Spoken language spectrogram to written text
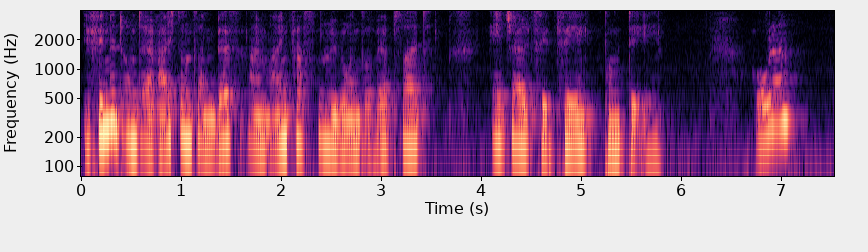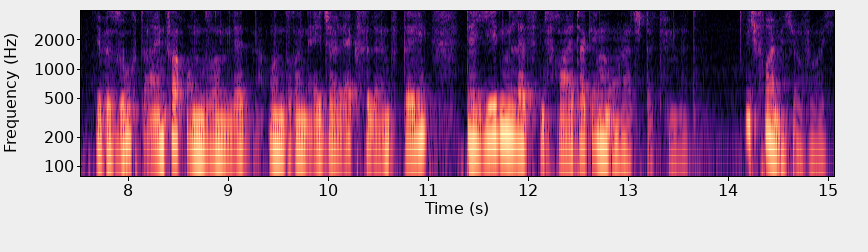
Ihr findet und erreicht uns am, besten, am einfachsten über unsere Website agilecc.de. Oder ihr besucht einfach unseren, unseren Agile Excellence Day, der jeden letzten Freitag im Monat stattfindet. Ich freue mich auf euch.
